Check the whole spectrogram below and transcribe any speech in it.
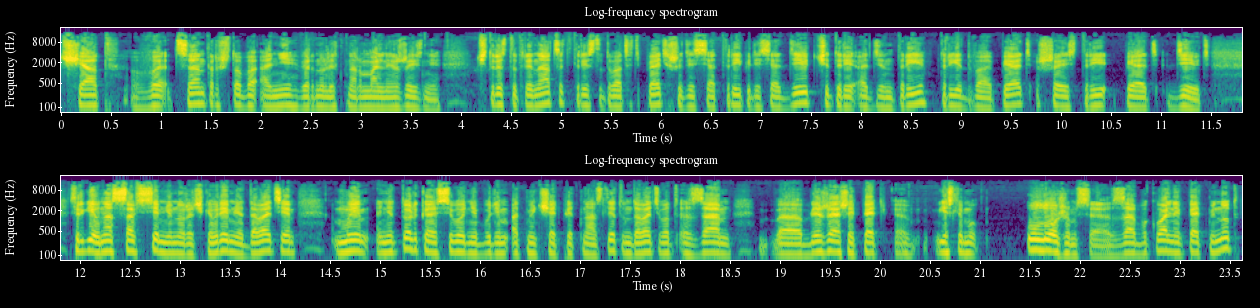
чат в центр, чтобы они вернулись к нормальной жизни. 413-325-6359-413-325-6359. Сергей, у нас совсем немножечко времени. Давайте мы не только сегодня будем отмечать 15 лет, но давайте вот за э, ближайшие 5, э, если мы уложимся за буквально пять минут.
